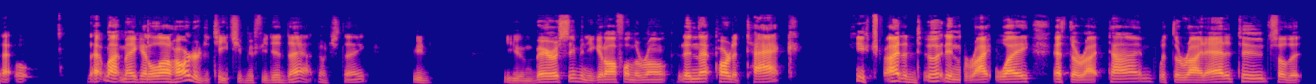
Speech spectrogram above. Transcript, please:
that, that might make it a lot harder to teach him if you did that, don't you think? You you embarrass him and you get off on the wrong. Isn't that part of tact? You try to do it in the right way at the right time with the right attitude, so that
